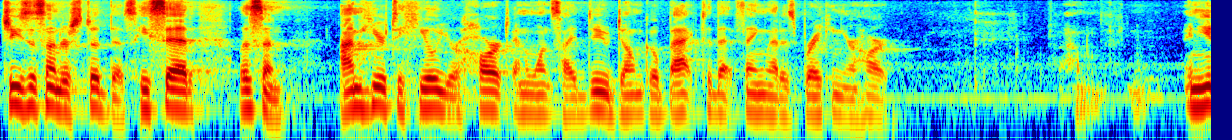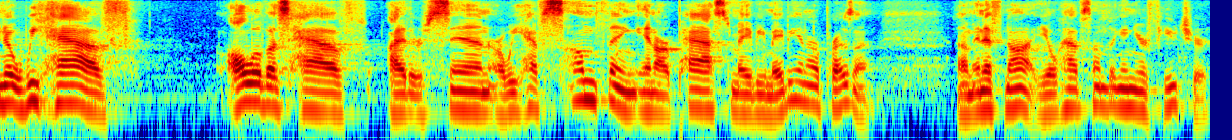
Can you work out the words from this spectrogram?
Jesus understood this. He said, Listen, I'm here to heal your heart, and once I do, don't go back to that thing that is breaking your heart. Um, and you know, we have, all of us have either sin or we have something in our past, maybe, maybe in our present. Um, and if not, you'll have something in your future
